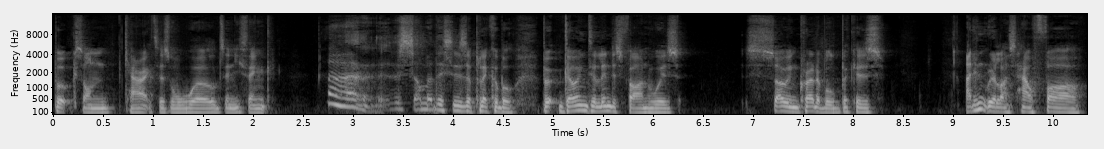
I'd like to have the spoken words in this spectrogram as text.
books on characters or worlds and you think ah, some of this is applicable. But going to lindisfarne was so incredible because i didn't realize how far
